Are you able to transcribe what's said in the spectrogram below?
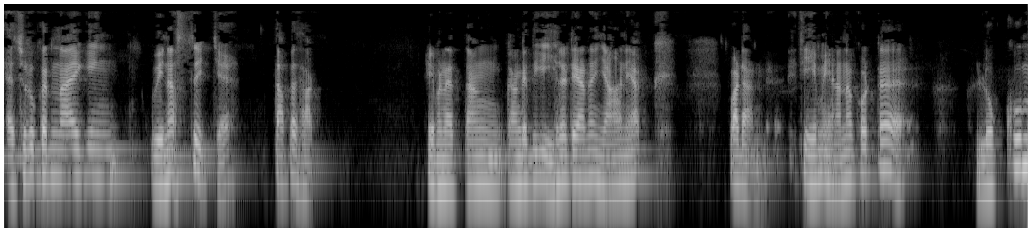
ඇසුරු කරන අයකින් වෙනස් වෙච්ච තපසක්. එහෙම නැත්තම් ගඟ දිගේ ඉහළට යන ඥානයක් වඩන්න. ඉතින් එහෙම යනකොට ලොකුම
